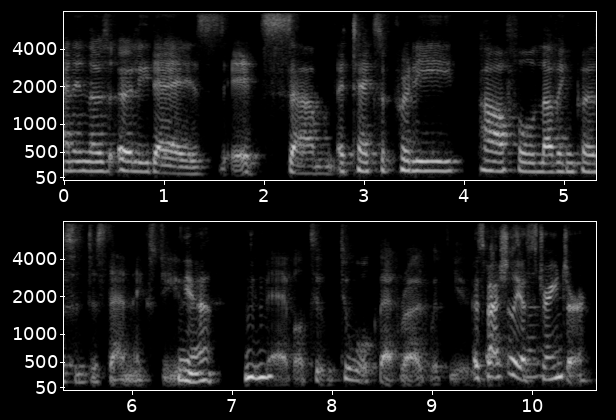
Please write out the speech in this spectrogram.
and in those early days it's um it takes a pretty powerful loving person to stand next to you yeah mm-hmm. be able to to walk that road with you especially a stranger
